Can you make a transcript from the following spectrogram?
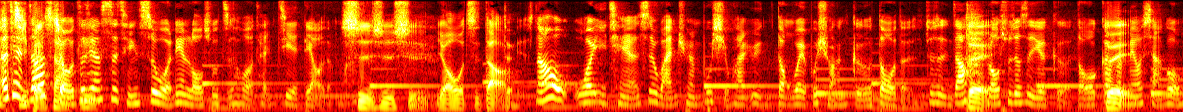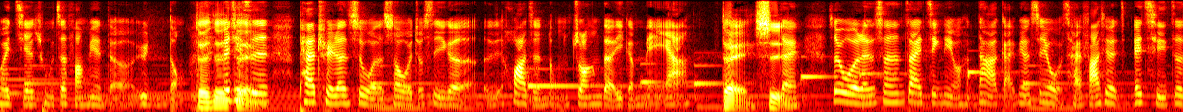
而且你知道酒这件嗯。事情是我练柔术之后我才戒掉的吗？是是是，有我知道，对，然后我以前也是完全不喜欢运动，我也不喜欢格斗的，就是你知道 柔术就是一个格斗，我根本没有想过我会接触这方面的运动。对对对因为其实 Patrick 认识我的时候，我就是一个呃化着浓妆的一个美啊，对是，对，所以我人生在今年有很大的改变，是因为我才发现，哎，其实这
